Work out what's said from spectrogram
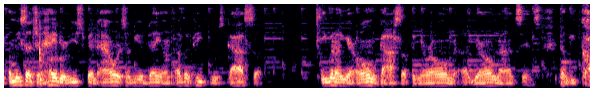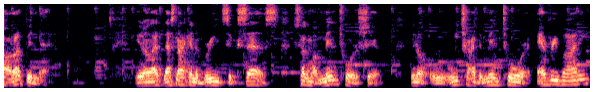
Don't be such a hater. You spend hours of your day on other people's gossip even on your own gossip and your own uh, your own nonsense. Don't be caught up in that. You know, that, that's not going to breed success. It's talking about mentorship. You know, we try to mentor everybody.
